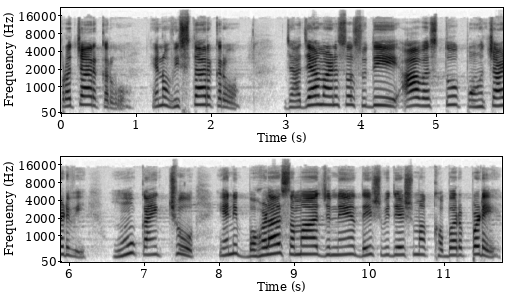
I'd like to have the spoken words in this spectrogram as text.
પ્રચાર કરવો, એનો વિસ્તાર કરવો. જાજા માણસો સુધી આ વસ્તુ પહોંચાડવી. હું કાંઈક છું. એની બહોળા સમાજને દેશ વિદેશમાં ખબર પડે.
